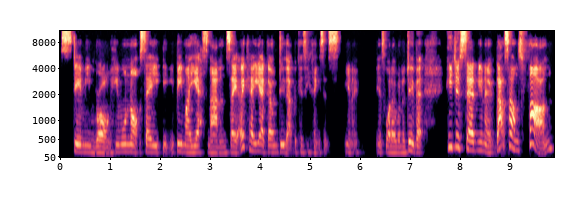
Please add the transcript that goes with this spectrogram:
steer me wrong. He will not say, be my yes man and say, okay, yeah, go and do that because he thinks it's, you know, it's what I want to do. But he just said, you know, that sounds fun,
